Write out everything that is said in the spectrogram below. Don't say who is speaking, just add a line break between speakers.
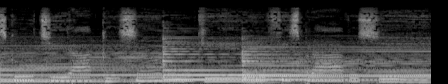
escute a canção que eu fiz pra você.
